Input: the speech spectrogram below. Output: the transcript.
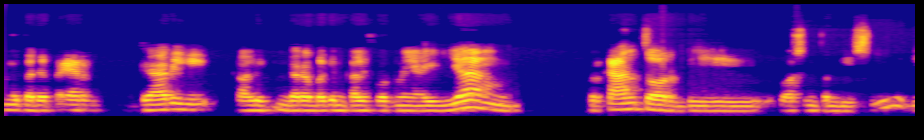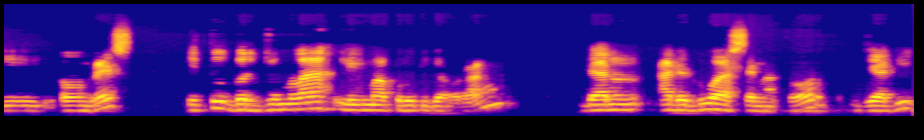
anggota DPR dari negara bagian California yang berkantor di Washington DC di Kongres itu berjumlah 53 orang dan ada dua senator jadi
